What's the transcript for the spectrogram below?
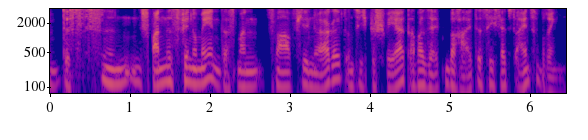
Das ist ein spannendes Phänomen, dass man zwar viel nörgelt und sich beschwert, aber selten bereit ist, sich selbst einzubringen.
